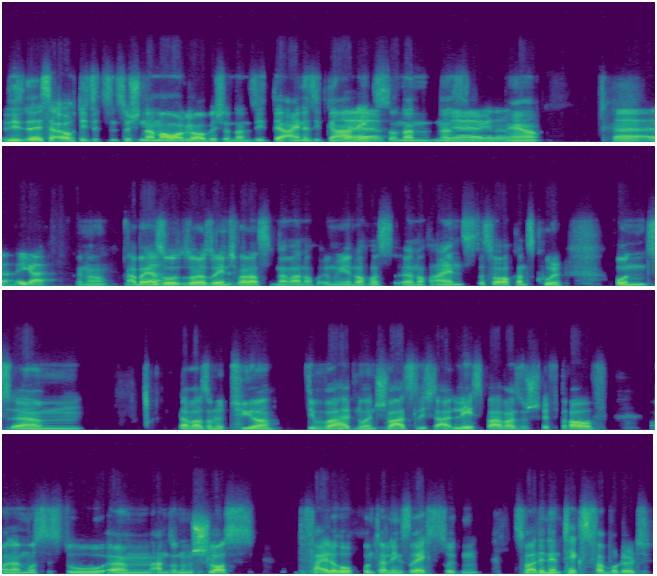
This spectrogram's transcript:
die, ist ja auch, die sitzen zwischen der Mauer, glaube ich, und dann sieht der eine sieht gar ja, nichts und dann. Ne, ja, genau. Ja. Ah, egal. Genau. Aber ja, ja, so, so oder so ähnlich war das. Und da war noch irgendwie noch was, äh, noch eins, das war auch ganz cool. Und ähm, da war so eine Tür, die war halt nur in Schwarzlicht lesbar, war so Schrift drauf. Und dann musstest du ähm, an so einem Schloss die Pfeile hoch, runter, links, rechts drücken. Das war in den Text verbuddelt.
